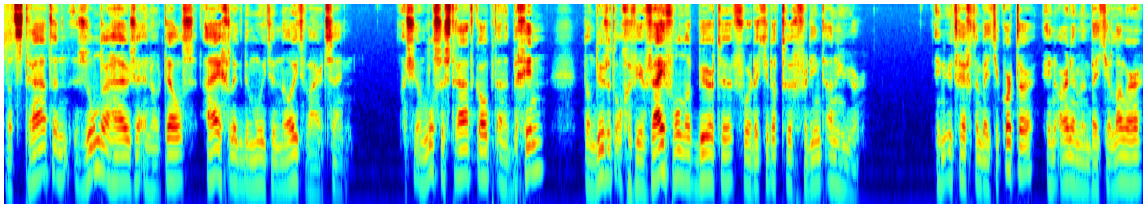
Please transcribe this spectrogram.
dat straten zonder huizen en hotels eigenlijk de moeite nooit waard zijn. Als je een losse straat koopt aan het begin, dan duurt het ongeveer 500 beurten voordat je dat terugverdient aan huur. In Utrecht een beetje korter, in Arnhem een beetje langer,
